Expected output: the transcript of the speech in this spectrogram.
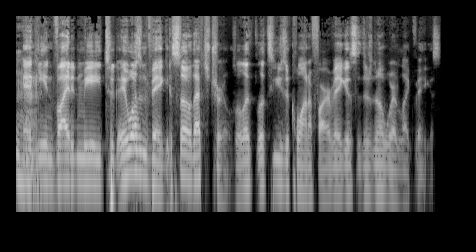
and Mhm. he invited me to. It wasn't Vegas, so that's true. So let, let's use a quantifier. Vegas, there's nowhere like Vegas.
